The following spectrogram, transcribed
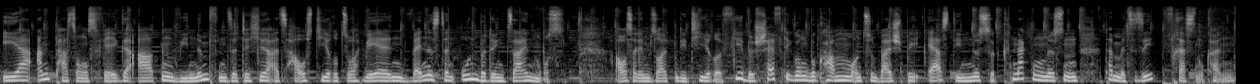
eher anpassungsfähige Arten wie Nymphensittiche als Haustiere zu wählen, wenn es denn unbedingt sein muss. Außerdem sollten die Tiere viel Beschäftigung bekommen und zum Beispiel erst die Nüsse knacken müssen, damit sie sie fressen können.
